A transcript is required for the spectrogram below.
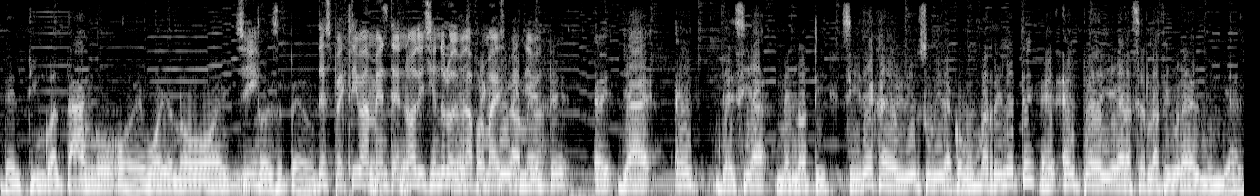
del tingo al tango o de voy o no voy Sí. y todo ese pedo. Despectivamente, Este, ¿no? Diciéndolo de una forma despectiva. eh, ya él decía Menotti, si deja de vivir su vida como un barrilete, él, él puede llegar a ser la figura del mundial,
